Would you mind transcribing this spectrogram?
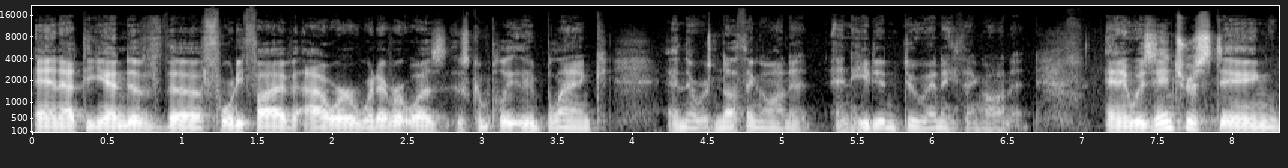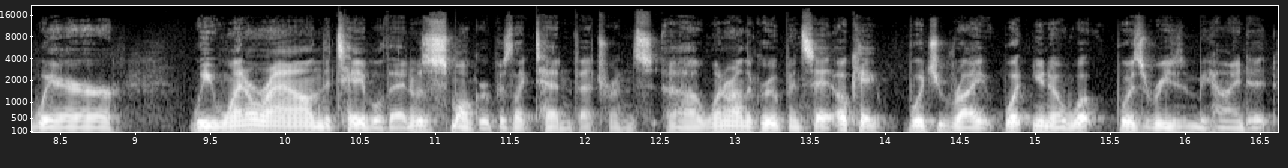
And at the end of the 45 hour, whatever it was, it was completely blank and there was nothing on it. And he didn't do anything on it. And it was interesting where we went around the table then. It was a small group. It was like 10 veterans. Uh, went around the group and said, okay, what'd you write? What, you know, what was the reason behind it?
